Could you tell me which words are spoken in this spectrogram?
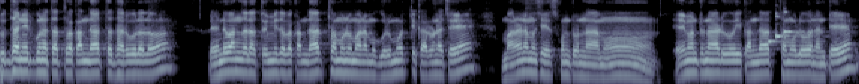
శుద్ధ నిర్గుణ తత్వ కందార్థ ధరువులలో రెండు వందల తొమ్మిదవ కందార్థమును మనము గురుమూర్తి కరుణచే మరణము చేసుకుంటున్నాము. ఏమంటున్నాడు ఈ కందార్థములో అంటే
